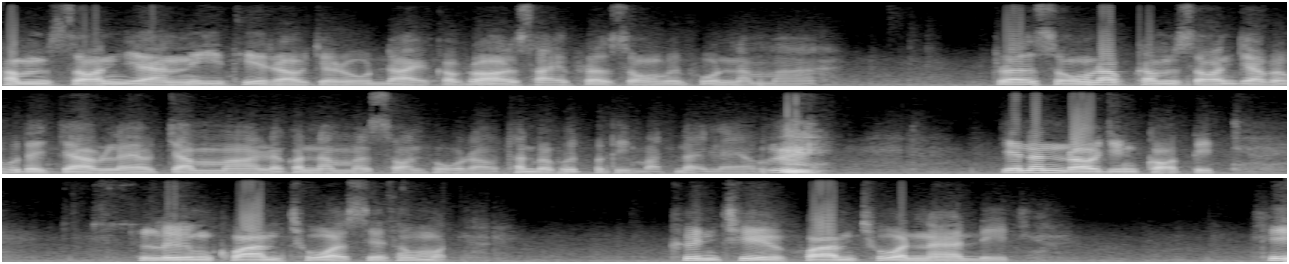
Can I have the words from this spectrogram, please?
คำสอนอย่างนี้ที่เราจะรู้ได้ก็เพราะอาศัยพระสงฆ์เป็นผู้นำมา พระสงฆ์รับคำสอนจากพระพุทธเจ้าแล้วจำมาแล้วก็นำมาสอนพวกเราท่านประพฤติปฏิบัติได้แล้วดังนั้นเราจึงเกาะติด ลืมความชั่วเสียทั้งหมด ขึ้นชื่อความชั่วในอดีต ที่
